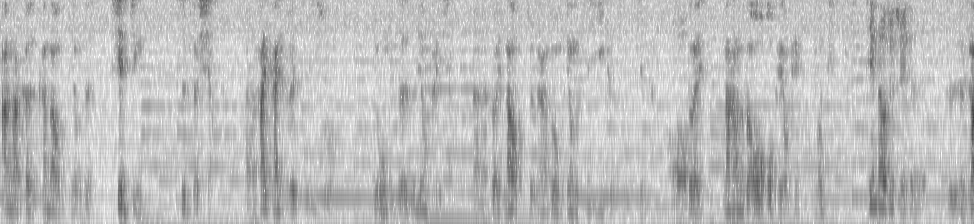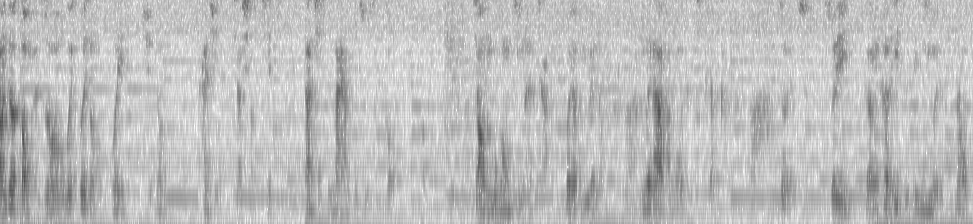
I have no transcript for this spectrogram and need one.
安纳克看到我们用的线径是比较小的，他一开始会质疑说，因为我们这是用太小，对，那我们就跟他说我们用的是一格式的线哦，对，那他们说哦，OK OK，没问题，这样子，听到就觉得，对，他们就懂了，说为为什么会选用看起来比较小的线径，但其实那样点数是够的。像我们木工机很长，会有异味的，啊，因为它的防火等级比较高，啊，对，是，所以跟客人一直定义为，那我们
